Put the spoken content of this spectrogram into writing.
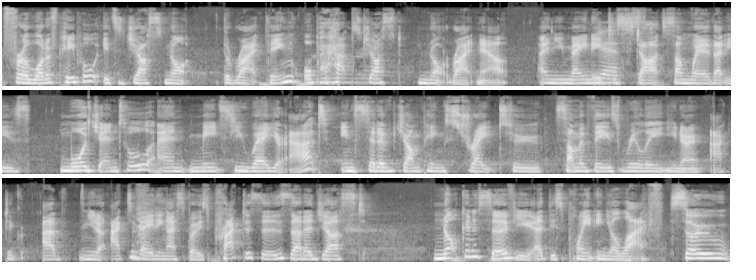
for a lot of people, it's just not the right thing, or perhaps just not right now. And you may need yes. to start somewhere that is more gentle and meets you where you're at instead of jumping straight to some of these really, you know, acti- you know, activating, I suppose, practices that are just not going to serve you at this point in your life. So,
